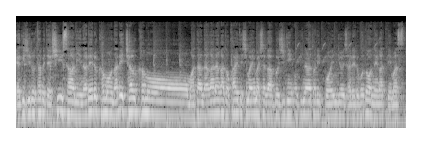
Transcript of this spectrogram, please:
焼き汁食べてシーサーになれるかもなれちゃうかもまた長々と書いてしまいましたが無事に沖縄トリップをエンジョイされることを願っています。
